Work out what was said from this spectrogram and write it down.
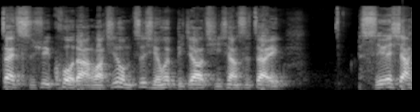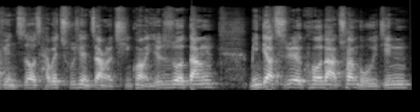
在持续扩大的话，其实我们之前会比较倾向是在。十月下旬之后才会出现这样的情况，也就是说，当民调持续扩大，川普已经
